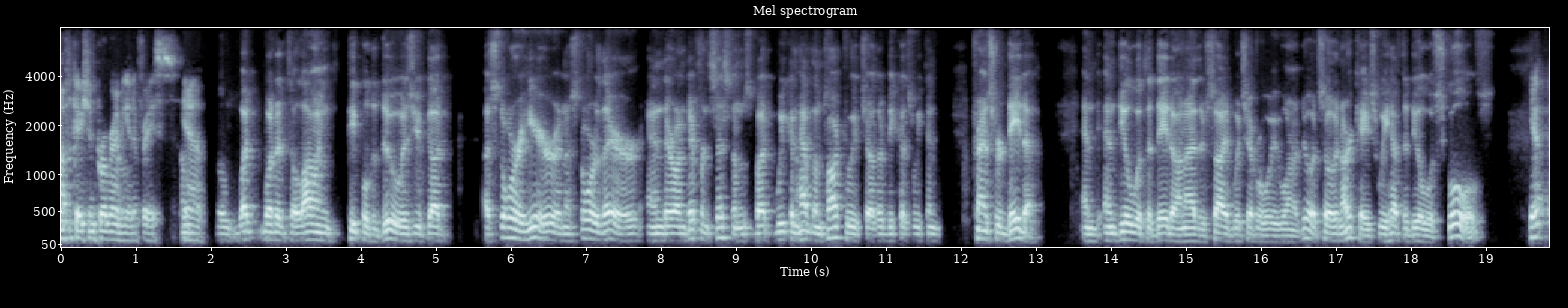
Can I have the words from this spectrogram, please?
Application programming interface. Um, yeah. So what what it's allowing people to do is you've got a store here and a store there, and they're on different systems, but we can have them talk to each other because we can transfer data and and deal with the data on either side, whichever way we want to do it. So in our case, we have to deal with schools. Yeah.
